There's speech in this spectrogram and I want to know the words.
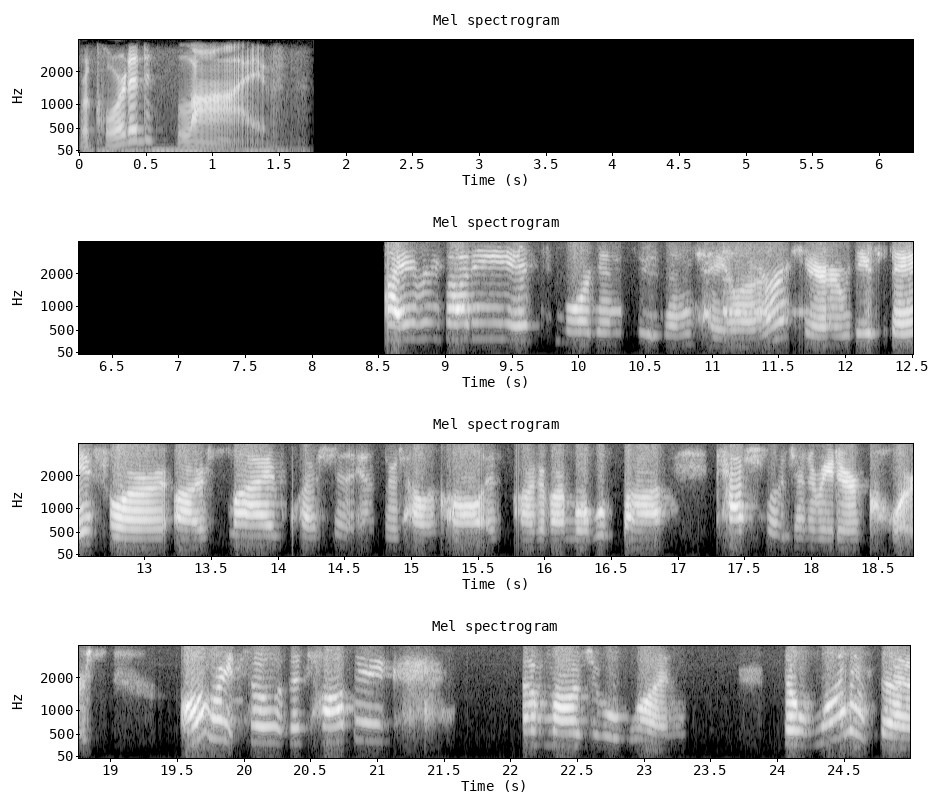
Recorded live. Hi, everybody. It's Morgan Susan Taylor here with you today for our live question and answer telecall as part of our Mobile Spa Cash Flow Generator course. All right, so the topic of Module 1. So, one of the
